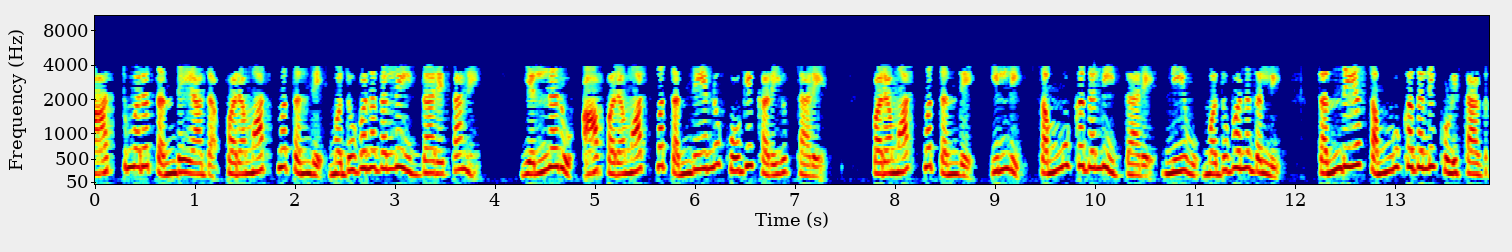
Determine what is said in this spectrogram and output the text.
ಆತ್ಮರ ತಂದೆಯಾದ ಪರಮಾತ್ಮ ತಂದೆ ಮಧುಬನದಲ್ಲೇ ಇದ್ದಾರೆ ತಾನೆ. ಎಲ್ಲರೂ ಆ ಪರಮಾತ್ಮ ತಂದೆಯನ್ನು ಕೂಗಿ ಕರೆಯುತ್ತಾರೆ. ಪರಮಾತ್ಮ ತಂದೆ ಇಲ್ಲಿ ಸಮ್ಮುಖದಲ್ಲಿ ಇದ್ದಾರೆ. ನೀವು ಮಧುಬನದಲ್ಲಿ ತಂದೆಯ ಸಮ್ಮುಖದಲ್ಲಿ ಕುಳಿತಾಗ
